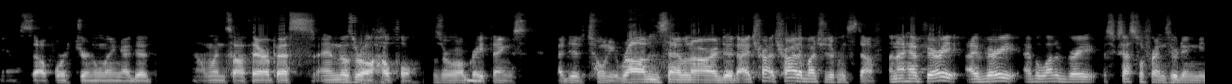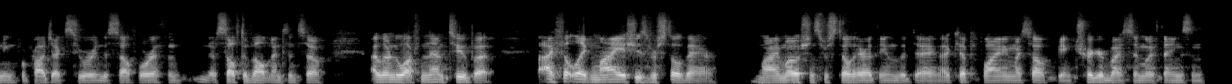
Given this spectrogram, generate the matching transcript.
you know, self-worth journaling i did I went and saw therapists, and those were all helpful. Those are all mm-hmm. great things. I did a Tony Robbins seminar. I did. I tried tried a bunch of different stuff, and I have very, I very, I have a lot of very successful friends who are doing meaningful projects who are into self worth and self development, and so I learned a lot from them too. But I felt like my issues were still there. My emotions were still there at the end of the day. I kept finding myself being triggered by similar things and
